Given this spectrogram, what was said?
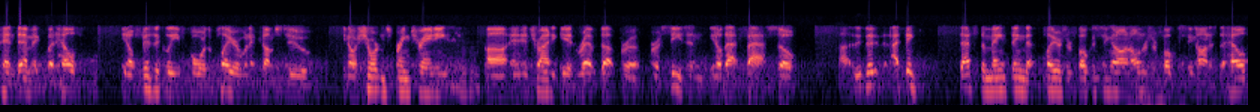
pandemic, but health you know physically for the player when it comes to you know shortened spring training uh, and, and trying to get revved up for a for a season you know that fast. So uh, th- I think that's the main thing that players are focusing on, owners are focusing on is the health,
